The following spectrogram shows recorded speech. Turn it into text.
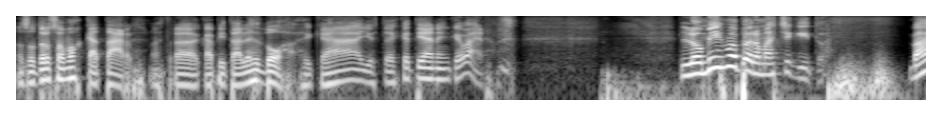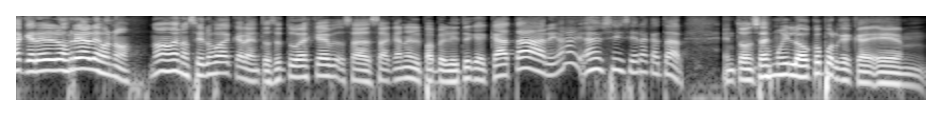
Nosotros somos Qatar, nuestra capital es Doha. Y que, ah, y ustedes que tienen, que bueno... Lo mismo pero más chiquito. ¿Vas a querer los reales o no? No, bueno, sí los voy a querer. Entonces tú ves que o sea, sacan el papelito y que Qatar. Y, ay, ay, sí, sí era Qatar. Entonces es muy loco porque eh,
